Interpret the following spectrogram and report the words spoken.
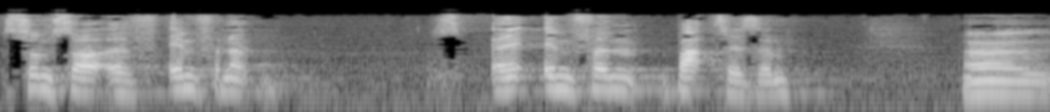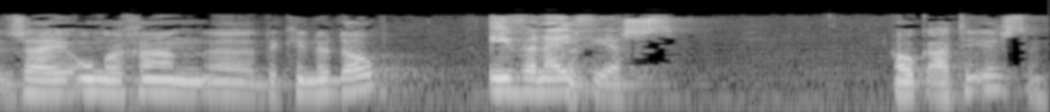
some sort of infant, uh, infant baptism, eh, zij ondergaan eh, de kinderdoop. even atheists. Ook atheïsten.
